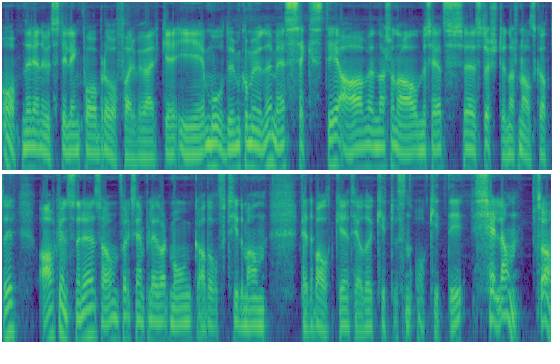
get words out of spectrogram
åpner en utstilling på Blåfarveverket i Modum kommune med 60 av Nasjonalmuseets eh, største nasjonalskatter av kunstnere som f.eks. Edvard Munch, Adolf Tidemann, Peder Balke, Theodor Kittelsen og Kitty Kielland. Så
